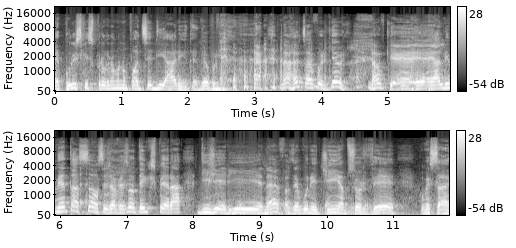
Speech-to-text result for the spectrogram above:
É por isso que esse programa não pode ser diário, entendeu? Porque... não, sabe por quê? Não, porque é, é, é alimentação. Você já pensou? Tem que esperar digerir, né? Fazer bonitinho, absorver, começar.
